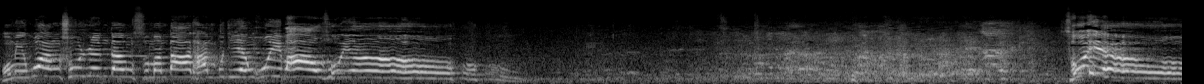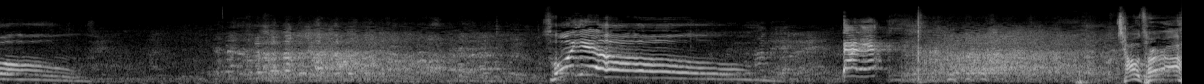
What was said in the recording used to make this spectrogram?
我命王叔仁等四门大探不见回报，所有。所有。所有。大人。抢我词儿啊！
